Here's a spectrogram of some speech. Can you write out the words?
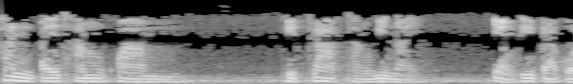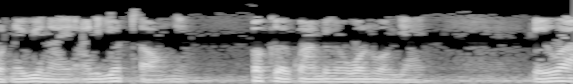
ท่านไปทำความผิดพลาดทางวินัย อย่างที่ปรากฏในวินัยอนิยตสองเนี่ย ก็เกิดความเป็นกังวลห่วงใยหรือว่า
